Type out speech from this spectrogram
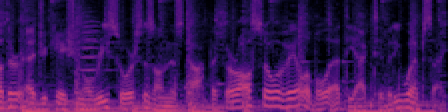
Other educational resources on this topic are also available at the Activity website.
